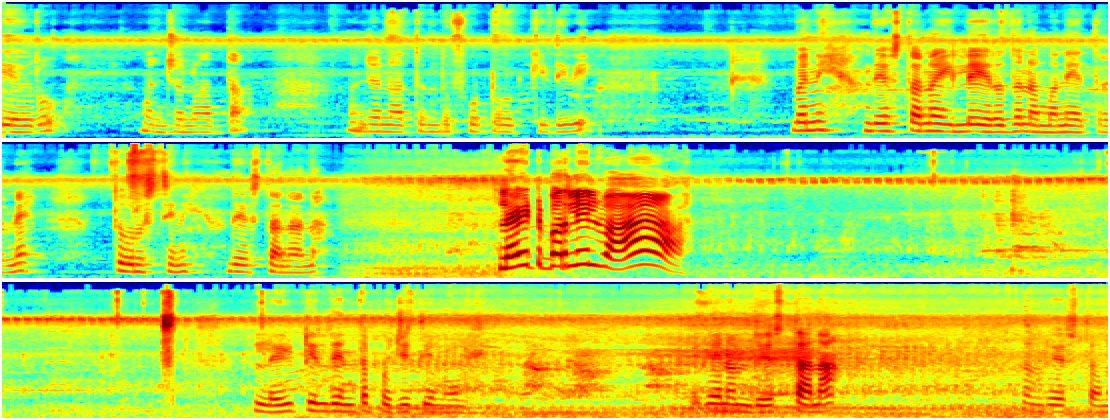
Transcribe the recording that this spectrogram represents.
ದೇವರು ಮಂಜುನಾಥ. ಮಂಜುನಾಥಂದು ಫೋಟೋ ಹಾಕಿದ್ದೀವಿ. ಬನ್ನಿ ದೇವಸ್ಥಾನ ಇಲ್ಲೇ ಇರೋದು ನಮ್ಮ ಮನೆ ಹತ್ರನೇ ತೋರಿಸ್ತೀನಿ ದೇವಸ್ಥಾನನ. ಲೈಟ್ ಬರಲಿಲ್ವಾ? ಲೈಟ್ ಇಲ್ಲದೆ ಅಂತ ಪೂಜಿತೀವಿ ನೋಡಿ. ಇದೇ ನಮ್ಮ ದೇವಸ್ಥಾನ. ನಮ್ಮ ದೇವಸ್ಥಾನ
